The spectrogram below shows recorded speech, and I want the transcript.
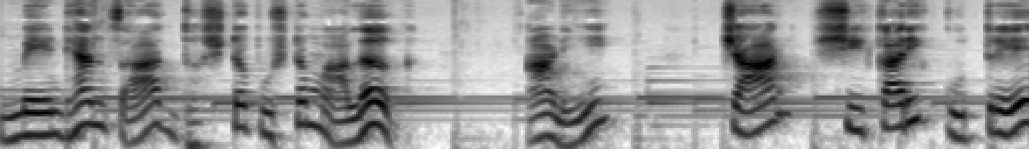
मेंढ्यांचा धष्टपुष्ट मालक आणि चार शिकारी कुत्रे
